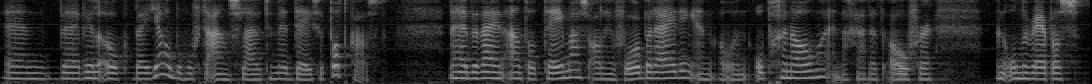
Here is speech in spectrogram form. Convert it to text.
En wij willen ook bij jouw behoeften aansluiten met deze podcast. Dan hebben wij een aantal thema's al in voorbereiding en opgenomen. En dan gaat het over een onderwerp als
